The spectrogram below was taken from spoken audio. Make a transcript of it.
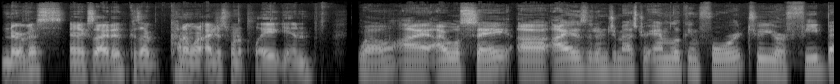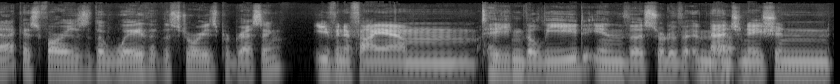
nervous and excited because I kind of want I just want to play again. Well, I, I will say, uh, I, as the Dungeon Master, am looking forward to your feedback as far as the way that the story is progressing. Even if I am taking the lead in the sort of imagination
